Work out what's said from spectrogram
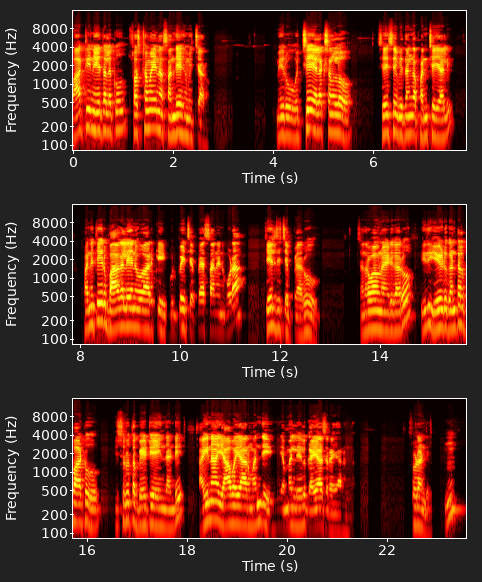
పార్టీ నేతలకు స్పష్టమైన సందేహం ఇచ్చారు. మీరు వచ్చే ఎలక్షన్లో చేసే విధంగా పని చేయాలి. పనితీరు బాగలేని వారికి గుడ్ బై చెప్పేస్తానని కూడా తేల్చి చెప్పారు. చంద్రబాబు నాయుడు గారు ఇది ఏడు గంటల పాటు విస్తృత భేటీ అయిందండి. అయినా యాభై ఆరు మంది ఎమ్మెల్యేలు గయాజరయ్యారంట. చూడండి. ఉం?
